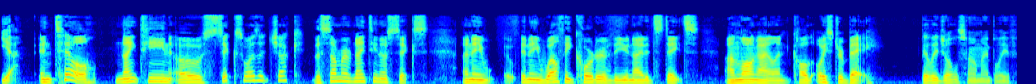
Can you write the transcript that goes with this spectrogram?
Yeah. until 1906 was it Chuck the summer of 1906 in a in a wealthy quarter of the United States on Long Island called Oyster Bay Billy Joel's home, I believe.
